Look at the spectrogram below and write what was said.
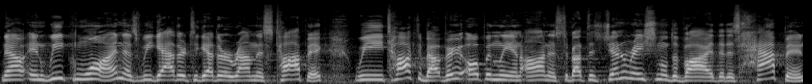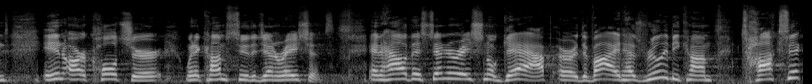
Now, in week one, as we gathered together around this topic, we talked about very openly and honest about this generational divide that has happened in our culture when it comes to the generations, and how this generational gap or divide has really become toxic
